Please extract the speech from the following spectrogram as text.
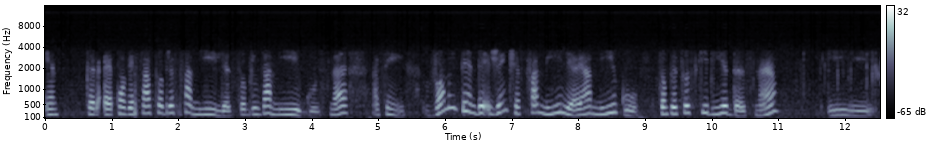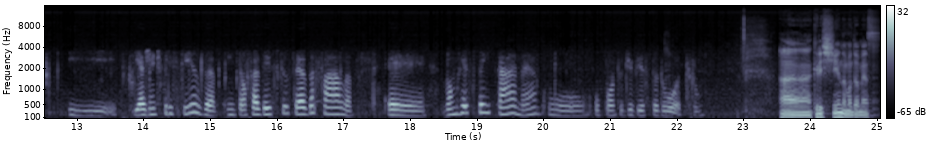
é, é, conversar sobre as famílias, sobre os amigos, né? Assim, vamos entender, gente, é família, é amigo, são pessoas queridas, né? E, e, e a gente precisa, então, fazer isso que o César fala. É, vamos respeitar né, o, o ponto de vista do outro. A Cristina mandou mensagem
